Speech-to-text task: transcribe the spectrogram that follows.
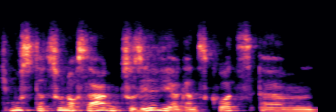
Ich muss dazu noch sagen, zu Silvia ganz kurz, ähm,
